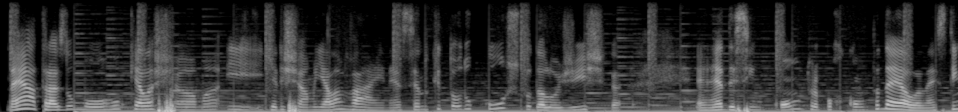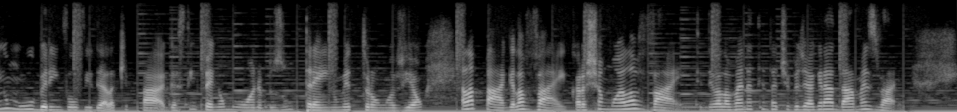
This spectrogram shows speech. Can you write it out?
né, atrás do morro que ela chama e, e, que ele chama e ela vai, né? Sendo que todo o custo da logística é, né, desse encontro é por conta dela, né? Se tem um Uber envolvido, ela que paga. Se tem que pegar um ônibus, um trem, um metrô, um avião, ela paga, ela vai. O cara chamou, ela vai, entendeu? Ela vai na tentativa de agradar, mas vai.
